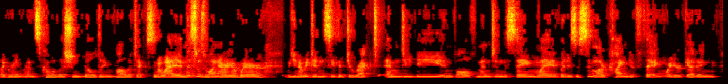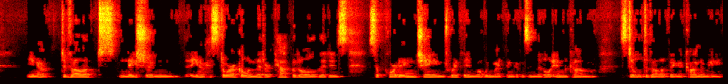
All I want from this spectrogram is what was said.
agreements, coalition building politics in a way. And this was one area where, you know, we didn't see the direct MDB involvement in the same way, but is a similar kind of thing where you're getting, you know, developed nation, you know, historical emitter capital that is supporting change within what we might think of as a middle income, still developing economy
